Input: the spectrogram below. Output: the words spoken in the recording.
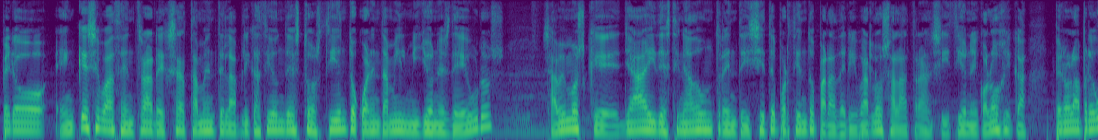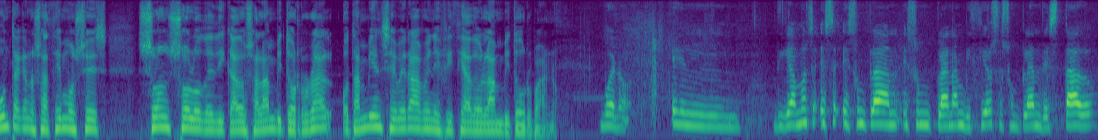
pero ¿en qué se va a centrar exactamente la aplicación de estos 140.000 millones de euros? Sabemos que ya hay destinado un 37% para derivarlos a la transición ecológica, pero la pregunta que nos hacemos es, ¿son solo dedicados al ámbito rural o también se verá beneficiado el ámbito urbano? Bueno, digamos, es, un plan, es un plan ambicioso, es un plan de Estado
